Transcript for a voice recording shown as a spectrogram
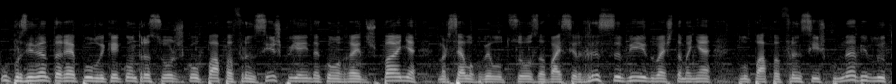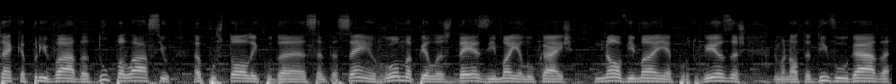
O Presidente da República encontra-se hoje com o Papa Francisco e ainda com o Rei de Espanha. Marcelo Rebelo de Sousa vai ser recebido esta manhã pelo Papa Francisco na biblioteca privada do Palácio Apostólico da Santa Sé, em Roma, pelas 10h30 locais, 9h30 portuguesas. Numa nota divulgada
